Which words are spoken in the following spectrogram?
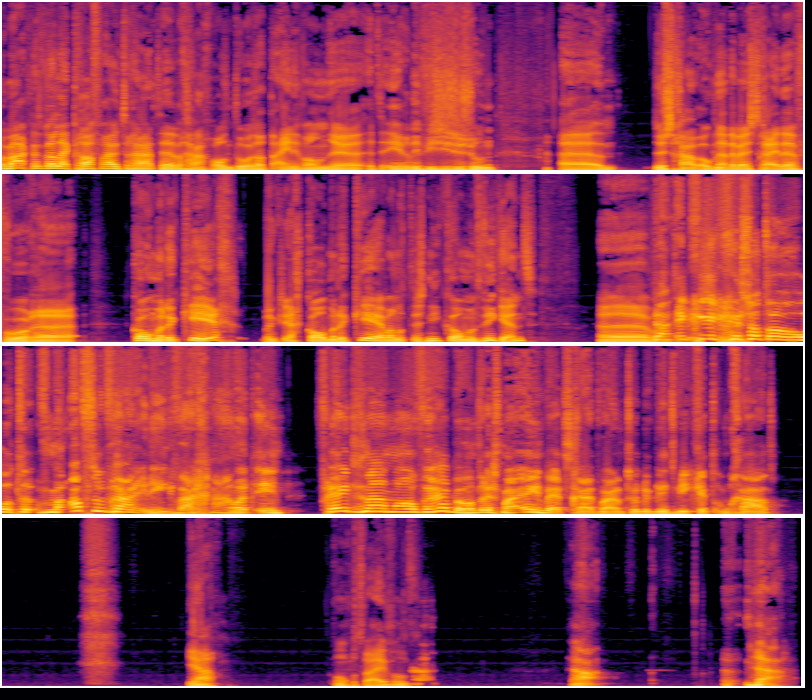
We maken het wel lekker af, uiteraard. Hè. We gaan gewoon door tot het einde van het Eredivisie seizoen. Ehm, dus gaan we ook naar de wedstrijden voor komende keer. Ik zeg komende keer, want het is niet komend weekend. Uh, ja, ik, ik zat al te, me af te vragen. denk, waar gaan we het in vredesnaam over hebben? Want er is maar één wedstrijd waar natuurlijk dit weekend om gaat. Ja, ongetwijfeld. Ja. Ja, ja.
